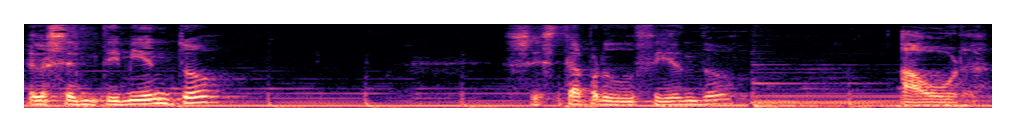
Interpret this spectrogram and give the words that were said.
el sentimiento se está produciendo ahora.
